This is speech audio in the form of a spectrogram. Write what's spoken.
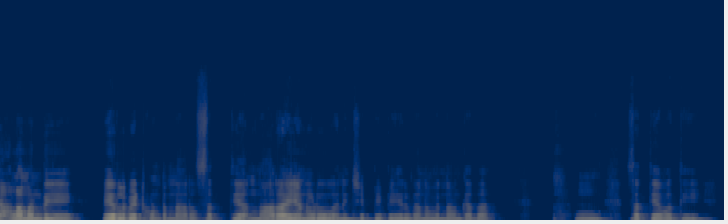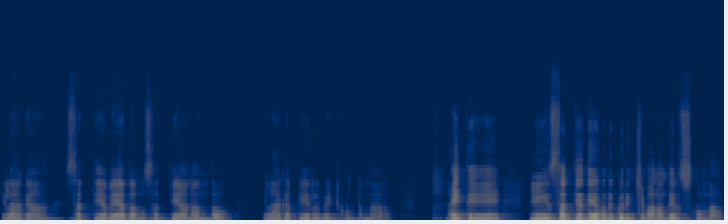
చాలామంది పేర్లు పెట్టుకుంటున్నారు. సత్య నారాయణుడు అని చెప్పి పేరు మనం విన్నాం కదా. సత్యవతి ఇలాగా సత్యవేదం సత్యానందం ఇలాగా పేర్లు పెట్టుకుంటున్నారు. అయితే ఈ సత్యదేవుని గురించి మనం తెలుసుకున్నాం.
